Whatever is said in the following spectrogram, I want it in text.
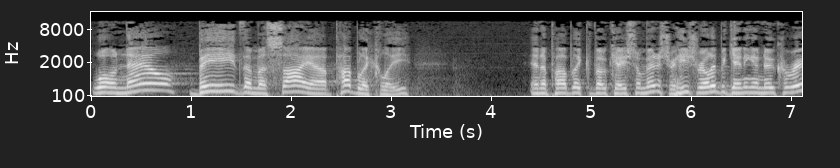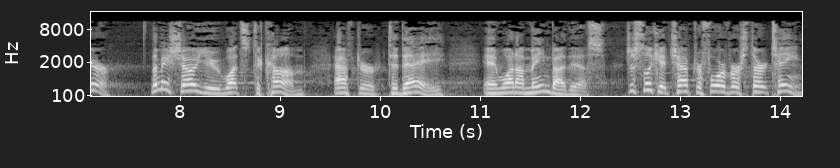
will now be the Messiah publicly in a public vocational ministry. He's really beginning a new career. Let me show you what's to come after today and what I mean by this. Just look at chapter 4, verse 13.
